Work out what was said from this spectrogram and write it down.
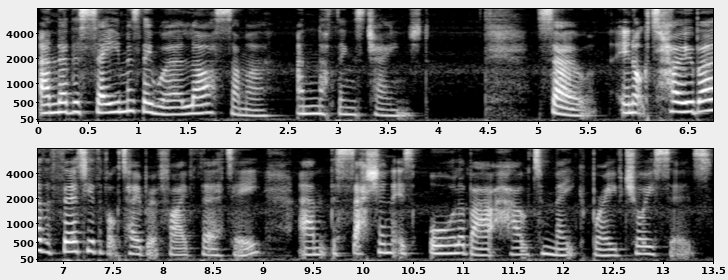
And they're the same as they were last summer, and nothing's changed. So, in October, the 30th of October at 5:30, um, the session is all about how to make brave choices.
